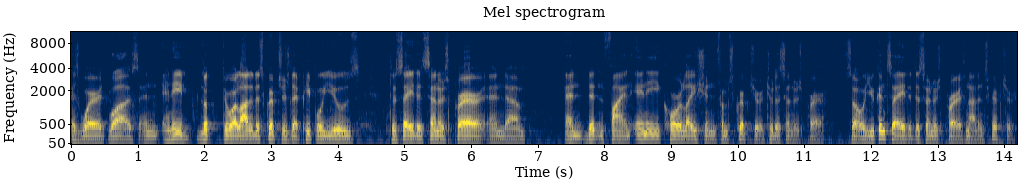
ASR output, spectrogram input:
is where it was. And, and he looked through a lot of the scriptures that people use to say the sinner's prayer and, um, and didn't find any correlation from scripture to the sinner's prayer. So you can say that the sinner's prayer is not in scripture.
